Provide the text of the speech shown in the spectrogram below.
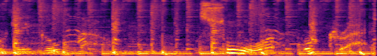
or they go down, soar or crash.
